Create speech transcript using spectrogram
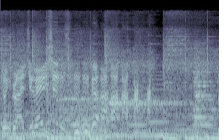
Congratulations!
